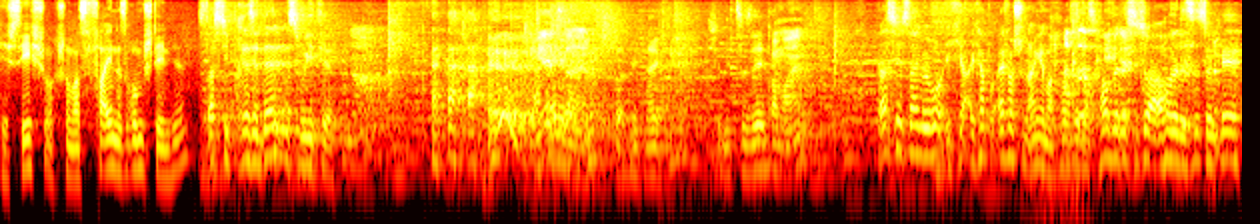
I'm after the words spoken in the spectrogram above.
Hier sehe ich schon, schon was Feines rumstehen hier. Ist das die Präsidentensuite hier? Wie geht's hi. Schön, dich zu sehen. Komm ein. Das hier ist sein Büro. Ich, ich habe einfach schon angemacht. Hoffe, das, hoffe, das, ist, so- hoffe, das ist okay.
